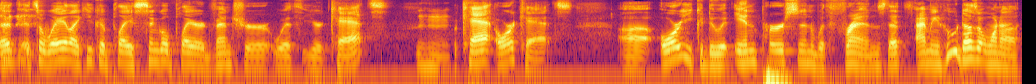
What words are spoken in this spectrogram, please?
it's a way like you could play single player adventure with your cats, hmm cat or cats, uh, or you could do it in person with friends. That's I mean, who doesn't want to?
